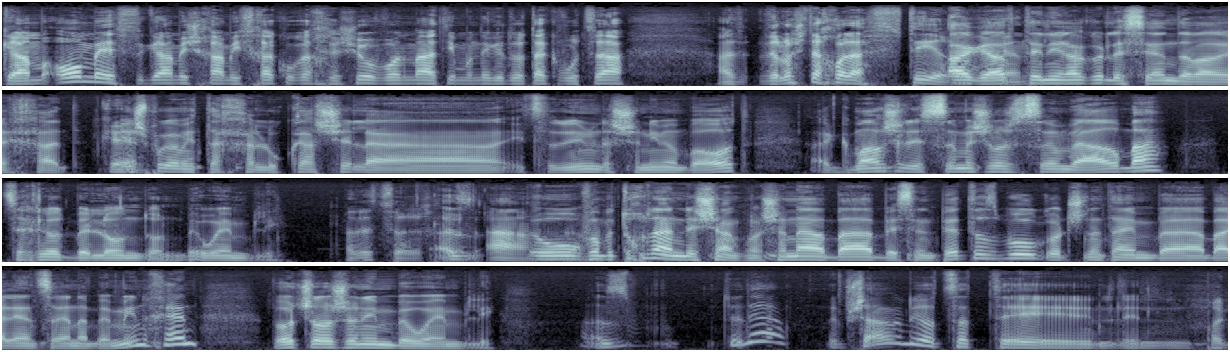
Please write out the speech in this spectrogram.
גם עומס, גם יש לך משחק כל כך חשוב, עוד מעט אימון נגד אותה קבוצה, אז זה לא שאתה יכול להסתיר. אגב, כן? תן לי רק עוד לציין דבר אחד. כן. יש פה גם את החלוקה של האיצטדיונים לשנים הבאות. הגמר של 23-24 צריך להיות בלונדון, בוומבלי. מה זה צריך? אז אה, הוא כבר מתוכנן לשם, כלומר, שנה הבאה בסנט פטרסבורג, עוד שנתיים באליאנס ארנה במינכן, ועוד שלוש שנים בוומבלי. אז, אתה יודע, אפשר להיות קצת, אה,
